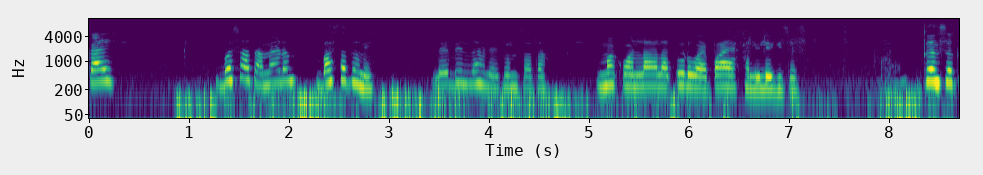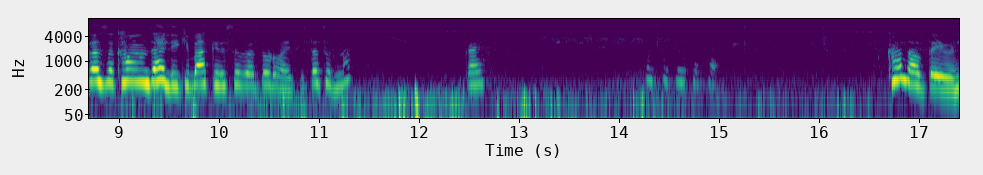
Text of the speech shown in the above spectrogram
काय? बस आता मॅडम. बसा तुम्ही. लय बिल झालंय तुमचं आता. मकवान लागला तुडवाय पायाखाली लगेचच. कंस कंस खाऊन झाली की बाकीचं सगळं तुडवायचं. तसंच ना? काय? तसंच येतं काय खांदावतंय वय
